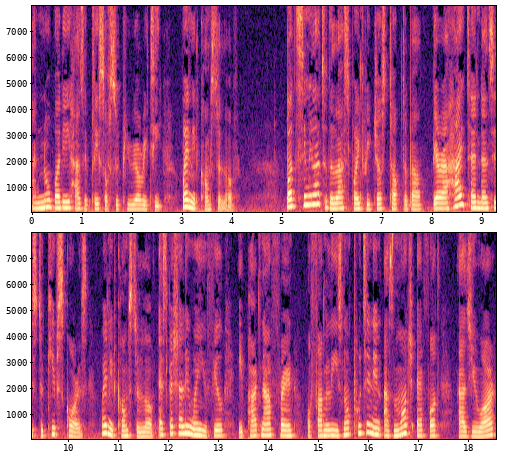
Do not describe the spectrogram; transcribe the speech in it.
and nobody has a place of superiority when it comes to love. But similar to the last point we just talked about, there are high tendencies to keep scores when it comes to love, especially when you feel a partner, friend, or family is not putting in as much effort as you are,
